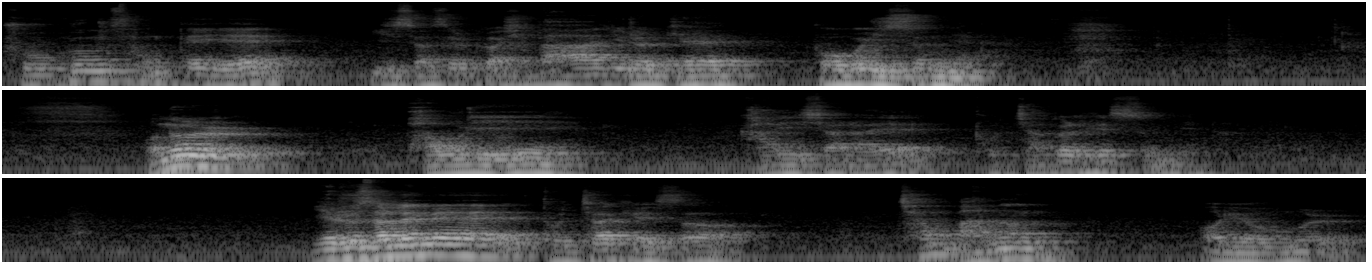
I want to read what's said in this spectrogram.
구금 상태에 있었을 것이다. 이렇게 보고 있습니다. 오늘 바울이 가이사라에 도착을 했습니다. 예루살렘에 도착해서 참 많은 어려움을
